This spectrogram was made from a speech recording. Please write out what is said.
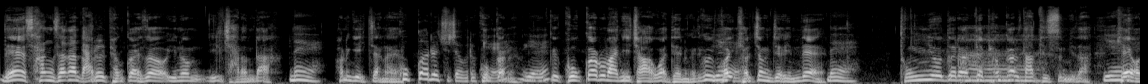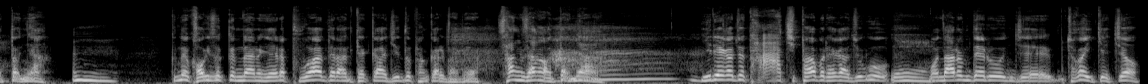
내 상사가 나를 평가해서 이놈 일 잘한다 네. 하는 게 있잖아요. 고과를 주죠, 그렇게. 고과를. 예. 그 고과로 많이 좌우가 되는 거죠. 그게 거의 예. 결정적인데 네. 동료들한테 아. 평가를 다 듣습니다. 예. 걔 어떻냐. 음. 근데 거기서 끝나는 게 아니라 부하들한테까지도 평가를 받아요. 상사가 어떠냐. 아. 이래가지고 다 집합을 해가지고 예. 뭐 나름대로 이제 저가 있겠죠.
